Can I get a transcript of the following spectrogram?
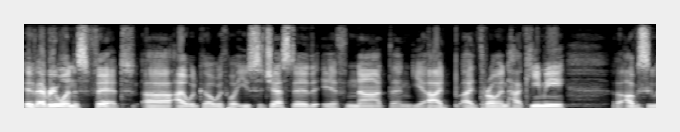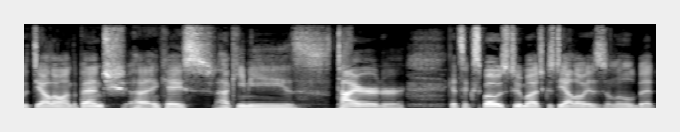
if everyone is fit, uh, I would go with what you suggested. If not, then yeah, I'd I'd throw in Hakimi, uh, obviously with Diallo on the bench uh, in case Hakimi is tired or gets exposed too much because Diallo is a little bit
